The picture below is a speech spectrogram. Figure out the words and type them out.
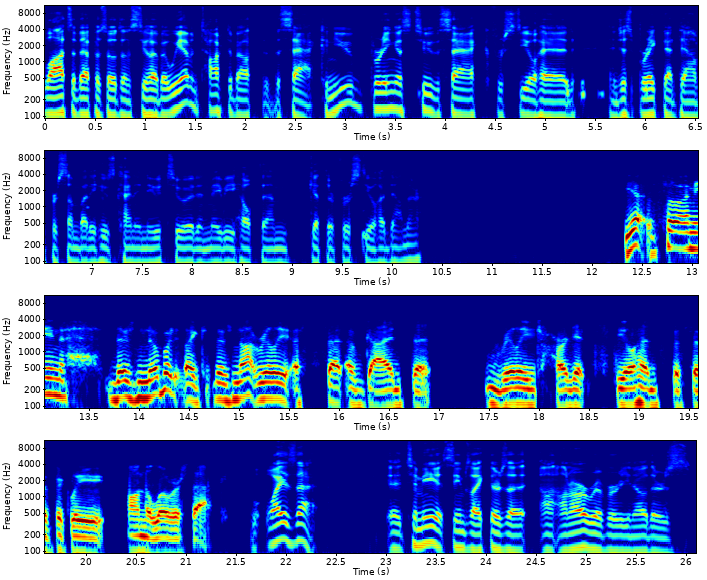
lots of episodes on steelhead, but we haven't talked about the, the Sac. Can you bring us to the Sac for steelhead and just break that down for somebody who's kind of new to it and maybe help them get their first steelhead down there? Yeah. So, I mean, there's nobody, like, there's not really a set of guides that really target steelhead specifically on the lower Sac. Why is that? Uh to me, it seems like there's a on our river. You know, there's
